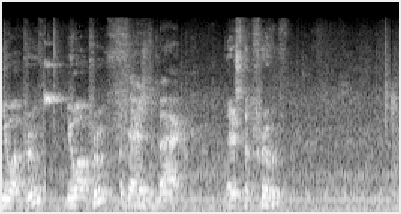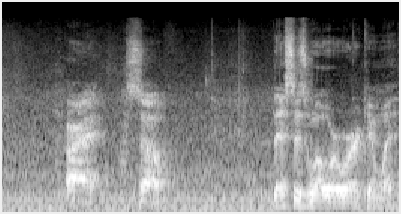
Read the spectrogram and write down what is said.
You want proof? You want proof? There's the back. There's the proof. All right, so this is what we're working with.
